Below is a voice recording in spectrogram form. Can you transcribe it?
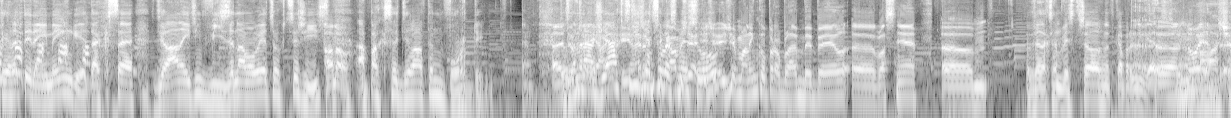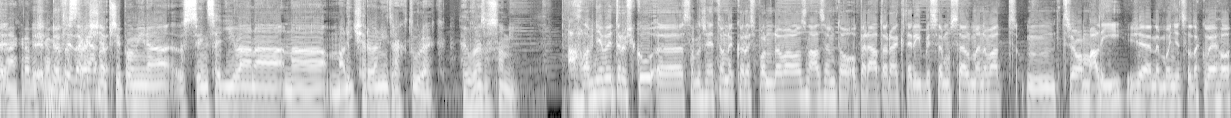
tyhle ty namingy, tak se dělá nejdřív významově, co chci říct, Ano. a pak se dělá ten wording. To Eh, znamená, dobře, že já chci říct jenom něco ve říkám, že- smyslu. Že, že, malinko problém by byl uh, vlastně... Um, Dobře, tak jsem vystřelil hnedka první věc. Eh, no, Malá černá krabička. Mě to dobře, tak já strašně to- připomíná, syn se dívá na, na malý červený traktůrek. To je úplně to samý. A hlavně by trošku, uh, samozřejmě to nekorespondovalo s názvem toho operátora, který by se musel jmenovat um, třeba Malý, že nebo něco takového.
